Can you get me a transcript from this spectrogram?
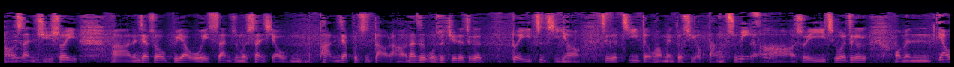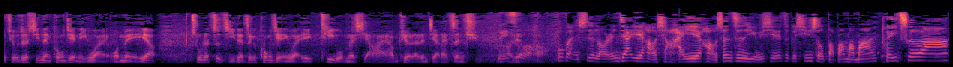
哦，善举。所以啊，人家说不要为善，什么善小，怕人家不知道了哈。但是我是觉得这个对于自己哈，这个积德方面都是有帮助的啊。所以除了这个我们要求这个行人空间以外，我们也要除了自己的这个空间以外，也替我们的小孩还有替老人家来争取。没错，不管是老人家也好，小孩也好，甚至有一些这个新手爸爸妈妈推车啊，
